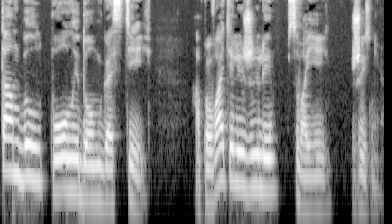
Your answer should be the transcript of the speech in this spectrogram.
Там был полный дом гостей. Обыватели жили своей жизнью.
